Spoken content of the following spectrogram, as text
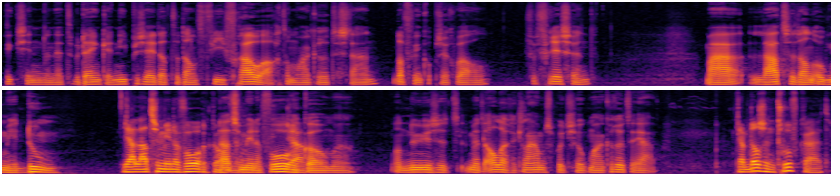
ik zit er net te bedenken. Niet per se dat er dan vier vrouwen achter Mark Rutte staan. Dat vind ik op zich wel verfrissend. Maar laat ze dan ook meer doen. Ja, laat ze meer naar voren komen. Laat ze meer naar voren Ja. komen. Want nu is het met alle reclamespotjes ook Mark Rutte. Ja, Ja, maar dat is een troefkaart.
